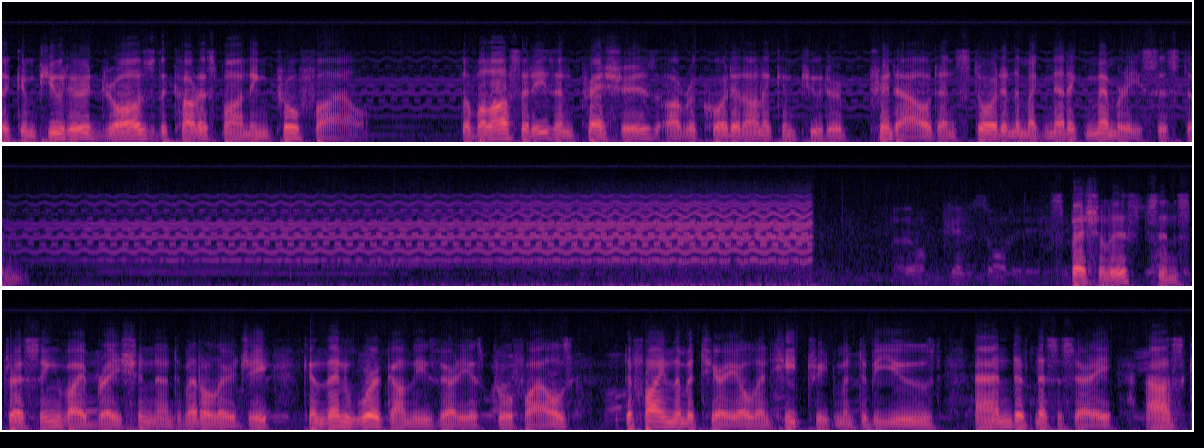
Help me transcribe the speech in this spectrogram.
The computer draws the corresponding profile. The velocities and pressures are recorded on a computer printout and stored in a magnetic memory system. Specialists in stressing, vibration, and metallurgy can then work on these various profiles define the material and heat treatment to be used, and, if necessary, ask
